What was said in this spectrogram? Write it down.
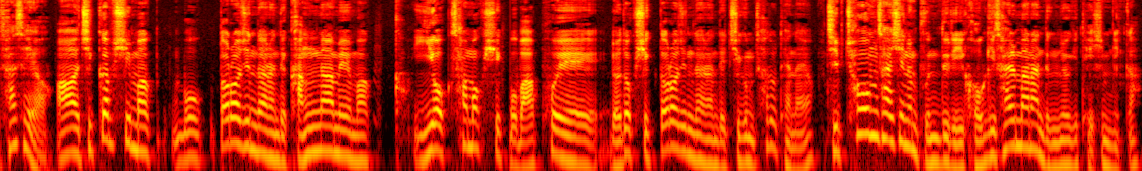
사세요. 아, 집값이 막, 뭐, 떨어진다는데, 강남에 막 2억, 3억씩, 뭐, 마포에 몇 억씩 떨어진다는데, 지금 사도 되나요? 집 처음 사시는 분들이 거기 살 만한 능력이 되십니까?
